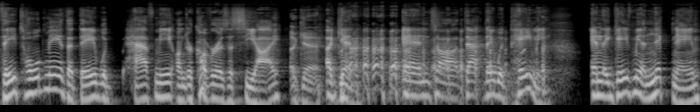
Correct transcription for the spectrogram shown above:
They told me that they would have me undercover as a CI Again. again, and uh, that they would pay me. And they gave me a nickname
